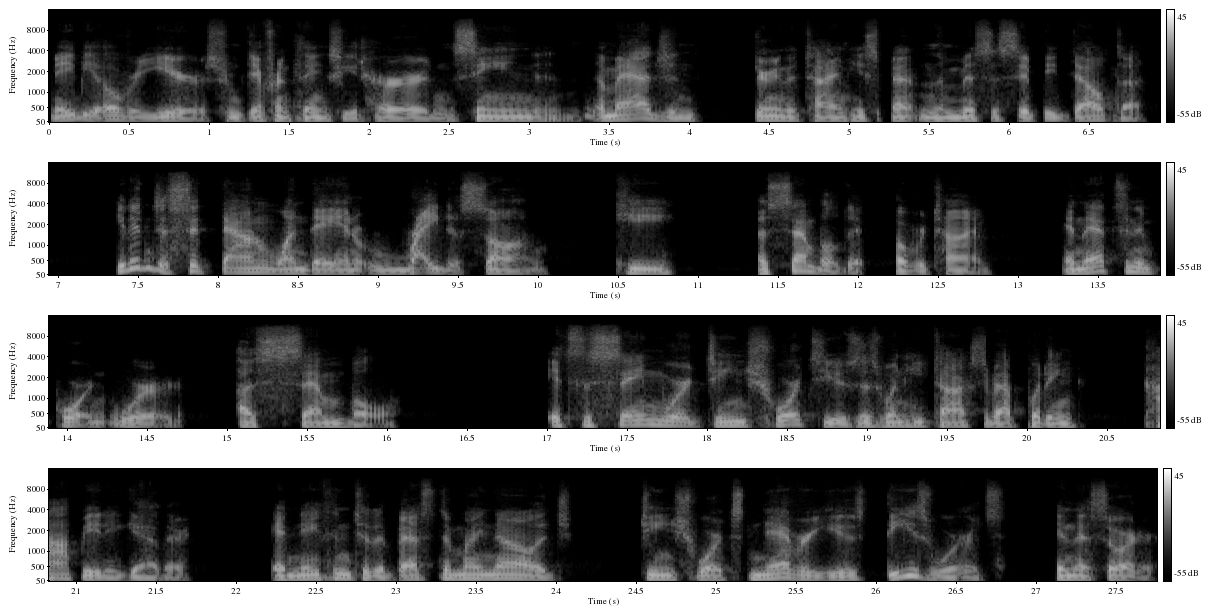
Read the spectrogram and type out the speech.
maybe over years from different things he'd heard and seen and imagined during the time he spent in the Mississippi Delta. He didn't just sit down one day and write a song, he assembled it over time. And that's an important word assemble. It's the same word Gene Schwartz uses when he talks about putting copy together. And Nathan, to the best of my knowledge, Gene Schwartz never used these words in this order.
